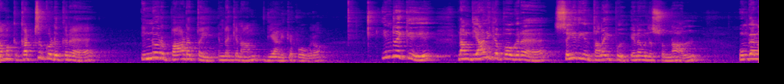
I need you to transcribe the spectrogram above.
நமக்கு கற்றுக் கொடுக்கிற இன்னொரு பாடத்தை இன்றைக்கு நாம் தியானிக்க போகிறோம். இன்றைக்கு நாம் தியானிக்க போகிற செய்தியின் தலைப்பு என்னவென்று சொன்னால் உங்கள்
